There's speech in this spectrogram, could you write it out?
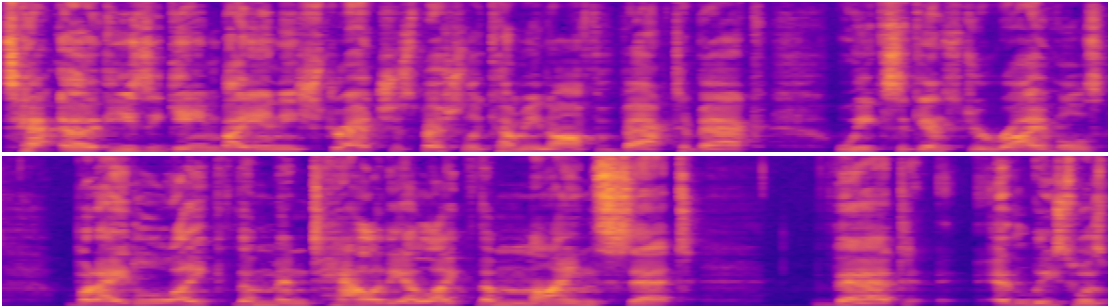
te- uh, easy game by any stretch, especially coming off of back-to-back weeks against your rivals. But I like the mentality. I like the mindset that at least was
